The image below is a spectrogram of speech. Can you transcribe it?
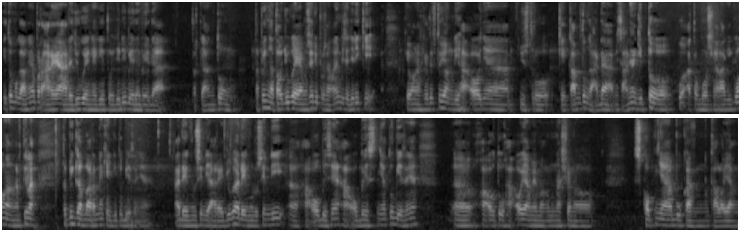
itu megangnya per area ada juga yang kayak gitu. Jadi beda-beda tergantung tapi nggak tahu juga ya maksudnya di perusahaan lain bisa jadi key account eksekutif tuh yang di HO nya justru key kam tuh nggak ada. Misalnya gitu gua atau bosnya lagi gue nggak ngerti lah. Tapi gambarannya kayak gitu biasanya. Ada yang ngurusin di area juga ada yang ngurusin di uh, eh, HO biasanya HO base nya tuh biasanya uh, eh, HO to HO yang memang nasional skopnya bukan kalau yang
